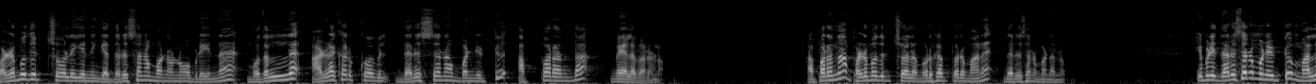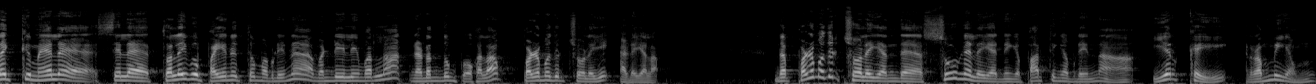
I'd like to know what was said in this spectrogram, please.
பழமுதிர் சோலையை நீங்கள் தரிசனம் பண்ணணும் அப்படின்னா முதல்ல அழகர் கோவில் தரிசனம் பண்ணிட்டு அப்புறம்தான் மேலே வரணும். அப்புறம்தான் பழமுதிர் சோலை முருகப்பெருமான தரிசனம் பண்ணணும். இப்படி தரிசனம் பண்ணிட்டு மலைக்கு மேலே சில தொலைவு பயணித்தோம் அப்படின்னா வண்டியிலையும் வரலாம் நடந்தும் போகலாம் பழமுதிர் சோலையை அடையலாம். இந்த பழமுதிர் சோலை அந்த சூழ்நிலையை நீங்கள் பார்த்தீங்க அப்படின்னா இயற்கை ரம்மியம்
